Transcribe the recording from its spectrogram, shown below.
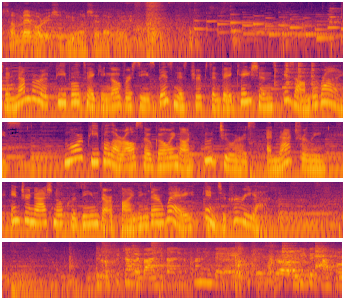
some memories if you want to say that way The number of people taking overseas business trips and vacations is on the rise. More people are also going on food tours, and naturally, international cuisines are finding their way into Korea. 유럽 출장을 많이 다니는 편인데 이제 그리드 가서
